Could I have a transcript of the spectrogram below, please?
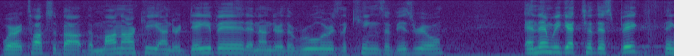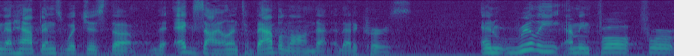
where it talks about the monarchy under David and under the rulers, the kings of Israel. And then we get to this big thing that happens, which is the, the exile into Babylon that, that occurs. And really, I mean, for, for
